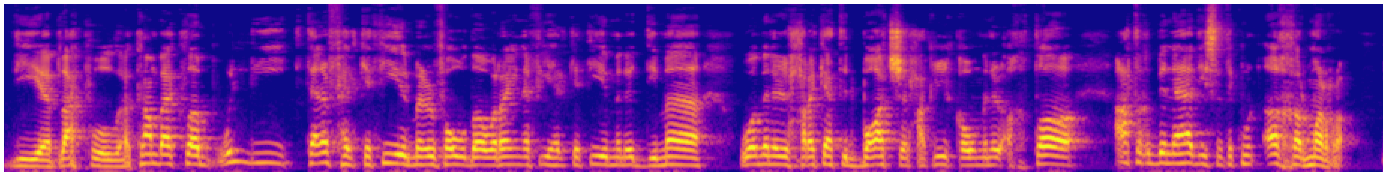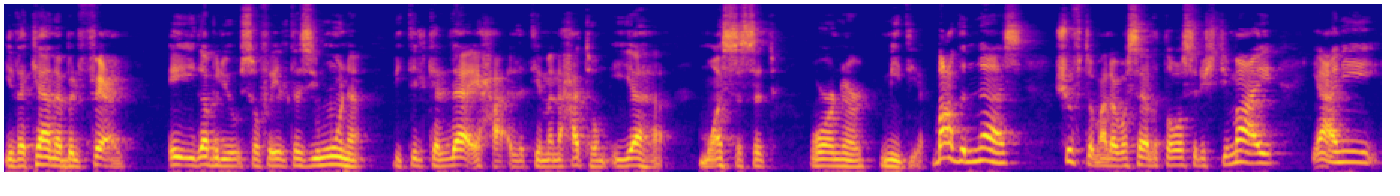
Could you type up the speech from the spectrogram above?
The Blackpool Combat Club واللي اكتنفها الكثير من الفوضى ورأينا فيها الكثير من الدماء ومن الحركات ال botch الحقيقة ومن الأخطاء. أعتقد بأن هذه ستكون آخر مرة إذا كان بالفعل AEW سوف يلتزمون بتلك اللائحة التي منحتهم إياها مؤسسة Warner Media بعض الناس شفتم على وسائل التواصل الاجتماعي يعني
